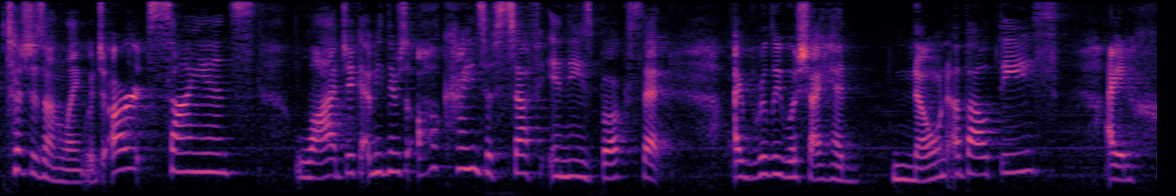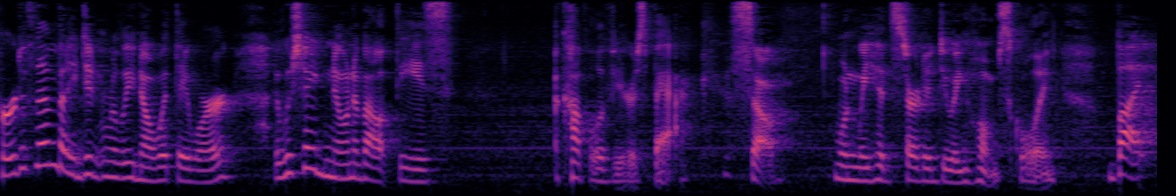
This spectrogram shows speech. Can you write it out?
It touches on language arts, science, logic. I mean, there's all kinds of stuff in these books that I really wish I had known about these. I had heard of them, but I didn't really know what they were. I wish I had known about these a couple of years back. So when we had started doing homeschooling, but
